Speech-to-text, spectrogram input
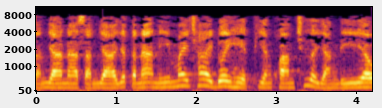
สัญญานาสัญญายตนะนี้ไม่ใช่ด้วยเหตุเพียงความเชื่ออย่างเดียว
